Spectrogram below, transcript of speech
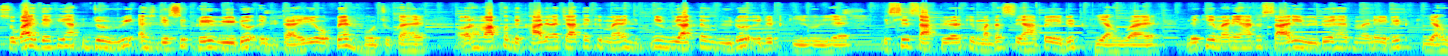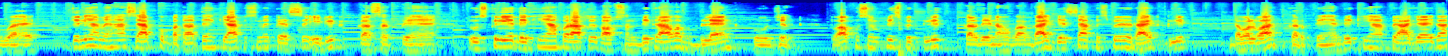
सो गाइस देखिए यहाँ पे जो V S D C free video editor है, ये ओपन हो चुका है। और हम आपको दिखा देना चाहते हैं कि मैंने जितनी भी आज तक वीडियो एडिट की हुई है, इसी सॉफ्टवेयर की मदद से यहाँ पे एडिट किया हुआ है। देखिए, मैंने यहाँ पे सारी वीडियो यहाँ पे मैंने एडिट किया हुआ है। चलिए हम यहाँ से आपको बताते हैं कि आप इसमें कैसे एडिट कर सकते हैं। तो उसके लिए देखिए, यहाँ पर आपको एक ऑप्शन दिख रहा होगा ब्लैंक प्रोजेक्ट तो आपको सिंपली इस पर क्लिक कर देना होगा। गाइस जैसे आप इस पर राइट क्लिक डबल बार करते हैं, देखिए यहाँ पे आ जाएगा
